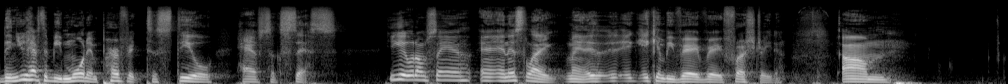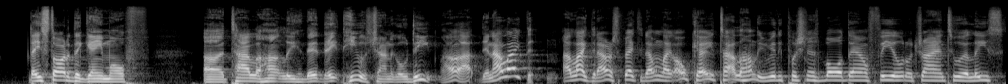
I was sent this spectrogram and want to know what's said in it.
then you have to be more than perfect to still have success. You get what I'm saying? And, and it's like, man, it, it, it, can be very, very frustrating. Um, they started the game off. Uh, Tyler Huntley, they, they, he was trying to go deep, I, I, and I liked it. I liked it. I respected it. I'm like, okay, Tyler Huntley really pushing his ball downfield or trying to at least,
